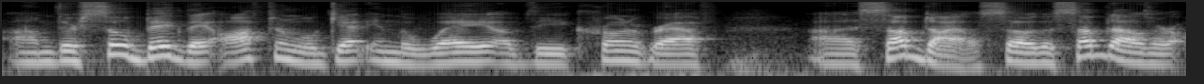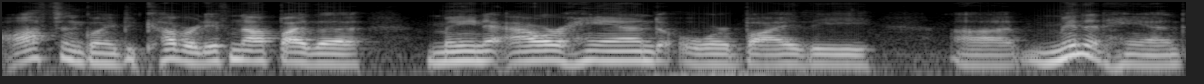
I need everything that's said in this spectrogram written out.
um, they're so big they often will get in the way of the chronograph uh, subdials. So the subdials are often going to be covered, if not by the main hour hand or by the uh, minute hand,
